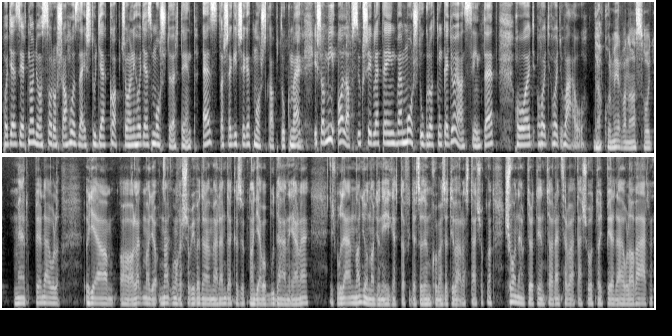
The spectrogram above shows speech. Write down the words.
hogy ezért nagyon szorosan hozzá is tudják kapcsolni, hogy ez most történt. Ezt a segítséget most kaptuk meg, és a mi alapszükségleteinkben most ugrottunk egy olyan szintet, hogy, hogy, hogy wow. De akkor miért van az, hogy mert például ugye a, a legmagasabb jövedelemmel rendelkezők nagyjából Budán élnek, és Budán nagyon-nagyon égett a Fidesz az önkormányzati választásokon. Soha nem történt a rendszerváltás óta, hogy például a Vár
